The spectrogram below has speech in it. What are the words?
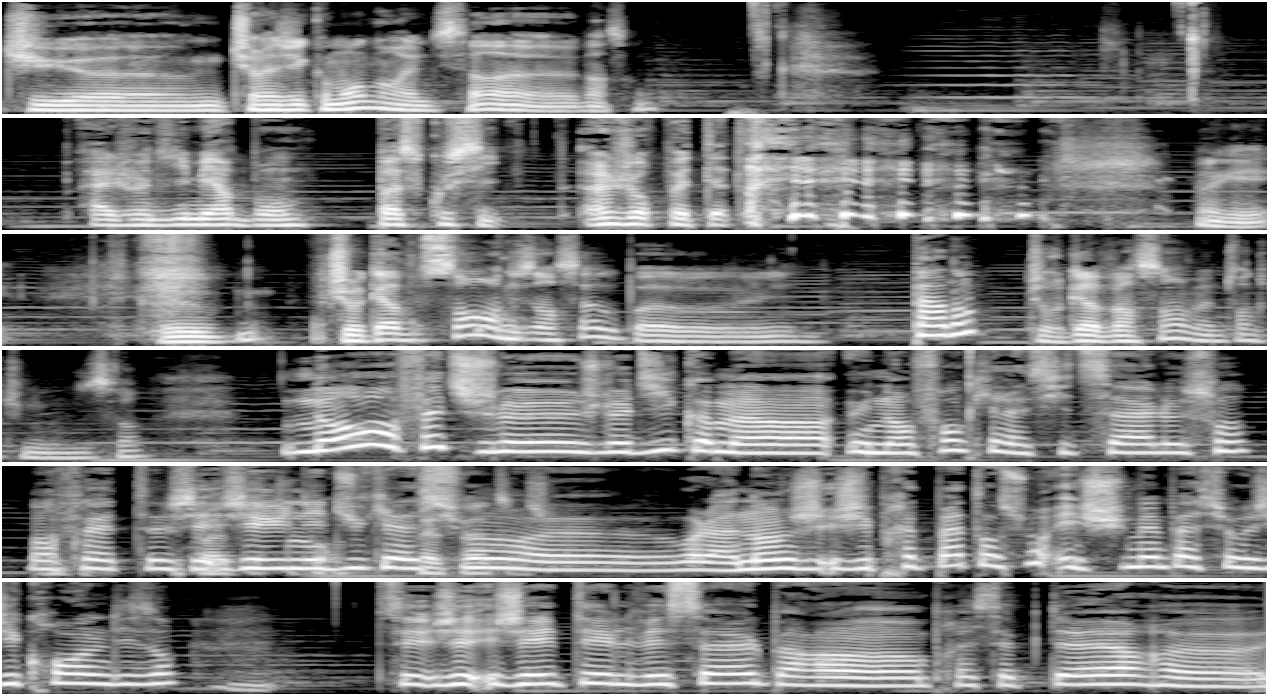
tu, euh, tu réagis comment quand elle dit ça, euh, Vincent? Ah je me dis merde bon, pas ce coup-ci. Un jour peut-être. Ok. Euh, tu regardes Vincent en disant ça ou pas Pardon? Tu regardes Vincent en même temps que tu me dis ça? Non, en fait, je le, je le dis comme un, une enfant qui récite sa leçon. En fait, j'ai une éducation, euh, voilà. Non, j'y prête pas attention et je suis même pas sûre que j'y crois en le disant. Mm. C'est- J'ai été élevée seule par un précepteur. euh,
